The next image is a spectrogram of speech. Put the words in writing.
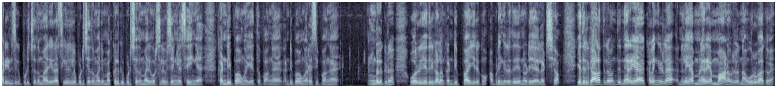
ஆடியன்ஸுக்கு பிடிச்சது மாதிரி ரசிகர்களுக்கு பிடிச்சது மாதிரி மக்களுக்கு பிடிச்சது மாதிரி ஒரு சில விஷயங்களை செய்யுங்க. கண்டிப்பாக அவங்க ஏற்றுப்பாங்க கண்டிப்பாக அவங்க ரசிப்பாங்க. உங்களுக்குன்னு ஒரு எதிர்காலம் கண்டிப்பாக இருக்கும் அப்படிங்கிறது என்னுடைய லட்சியம். எதிர்காலத்தில் வந்து நிறைய கலைஞர்களை நிறைய நிறைய மாணவர்களை நான் உருவாக்குவேன்.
